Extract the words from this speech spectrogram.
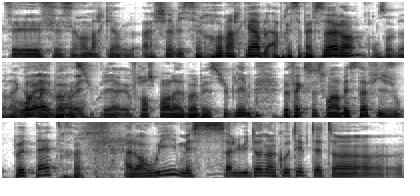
C'est, c'est, c'est remarquable. Ah, Chabi, c'est remarquable. Après, c'est pas le seul, hein. On soit bien d'accord. Ouais, l'album bah est oui. sublime. Franchement, l'album est sublime. Le fait que ce soit un best-of, il joue peut-être? alors oui mais ça lui donne un côté peut-être un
